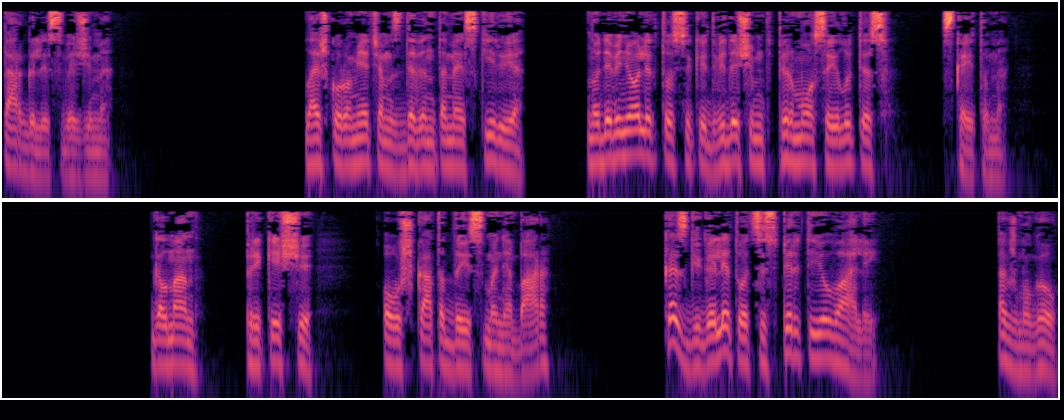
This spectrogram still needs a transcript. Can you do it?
pergalės vežime. Laiško romiečiams devintame skyriuje, nuo 19 iki 21 eilutės skaitome. Gal man prikiši o už ką tada jis mane bara? Kasgi galėtų atsispirti jo valiai? Ak žmogau,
